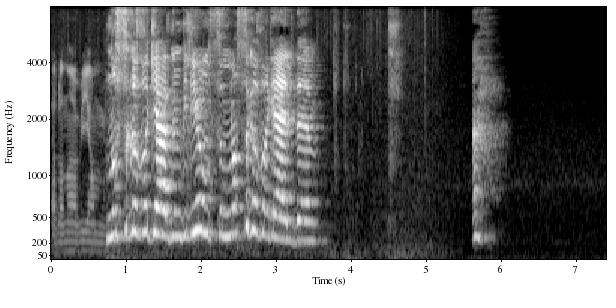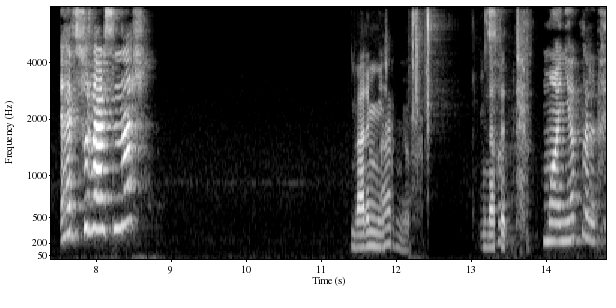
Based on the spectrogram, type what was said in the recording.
Erhan abi yanmıyor. Nasıl gaza geldim biliyor musun? Nasıl gaza geldim? Ah. E hadi sur versinler. Vermiyor. Vermiyor. İnat Sa- etti. Manyakları.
